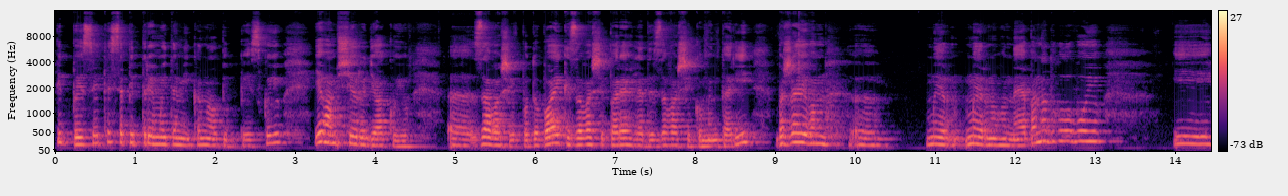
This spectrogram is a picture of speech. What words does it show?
Підписуйтеся, підтримуйте мій канал підпискою. Я вам щиро дякую за ваші вподобайки, за ваші перегляди, за ваші коментарі. Бажаю вам е, мир, мирного неба над головою і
